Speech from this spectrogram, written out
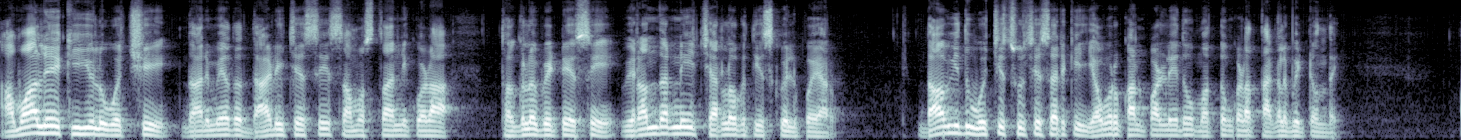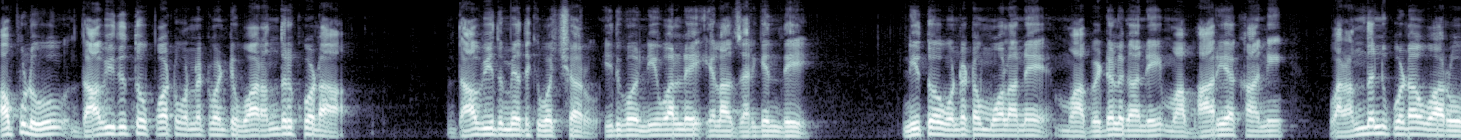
అమాలేకీయులు వచ్చి దాని మీద దాడి చేసి సమస్తాన్ని కూడా తగులబెట్టేసి వీరందరినీ చెరలోకి తీసుకువెళ్ళిపోయారు. దావీదు వచ్చి చూసేసరికి ఎవరు కనపడలేదు మొత్తం కూడా తగలబెట్టి ఉంది. అప్పుడు దావీదుతో పాటు ఉన్నటువంటి వారందరూ కూడా దావీదు మీదకి వచ్చారు. ఇదిగో నీ వల్లే ఇలా జరిగింది. నీతో ఉండటం మూలనే మా బిడ్డలు కానీ మా భార్య కానీ వారందరినీ కూడా వారు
